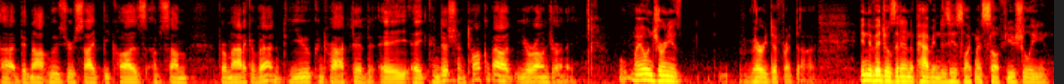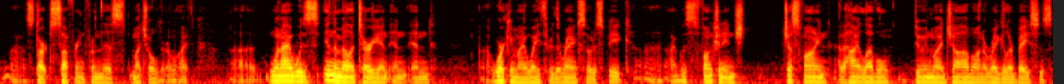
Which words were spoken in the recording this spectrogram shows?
uh, did not lose your sight because of some dramatic event. You contracted a, a condition. Talk about your own journey. Well, my own journey is very different. Uh, individuals that end up having disease like myself usually uh, start suffering from this much older in life. Uh, when I was in the military and, and, and working my way through the ranks, so to speak, I was functioning just fine at a high level, doing my job on a regular basis,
